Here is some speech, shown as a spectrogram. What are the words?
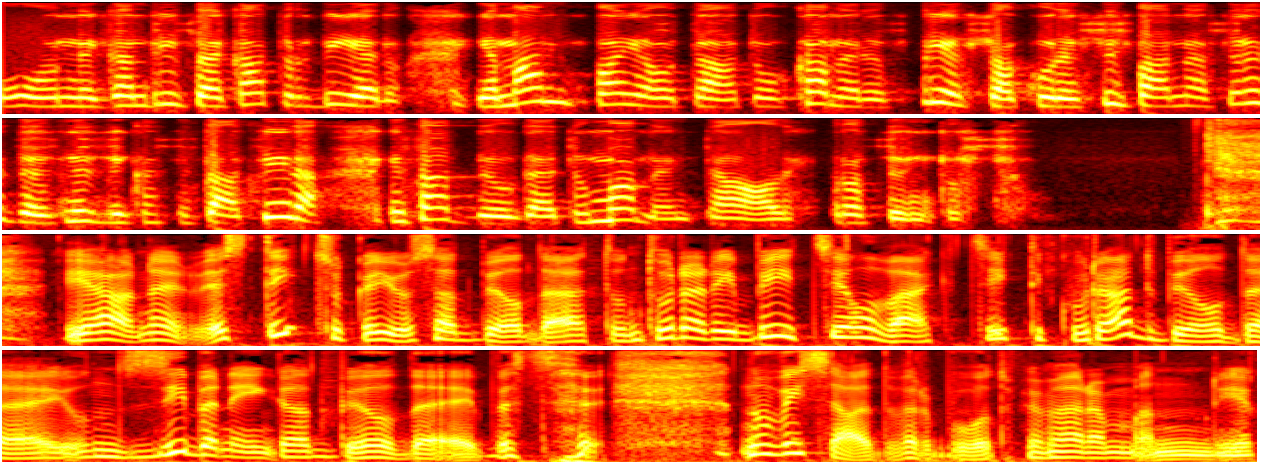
un gandrīz vai katru dienu, ja man pajautātu kameras priekšā, kur es vispār neesmu redzējis, nezinu, kas tas ir, es atbildētu momentāli procentus. Jā, ne, es ticu, ka jūs atbildētu, un tur arī bija cilvēki, citi, kur atbildēja un zibenīgi atbildēja, bet, nu, visādi var būt. Piemēram, man, ja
